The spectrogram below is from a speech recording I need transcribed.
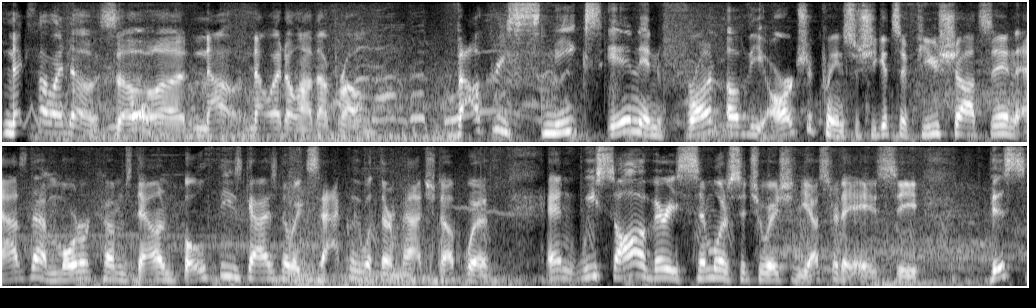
next time I know. So uh, now, now I don't have that problem. Valkyrie sneaks in in front of the Archer Queen, so she gets a few shots in. As that mortar comes down, both these guys know exactly what they're matched up with. And we saw a very similar situation yesterday, AC. This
